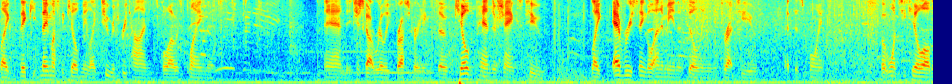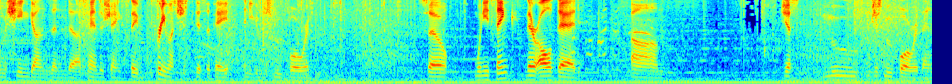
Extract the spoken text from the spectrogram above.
Like, they, they must have killed me like two or three times while I was playing this. And it just got really frustrating, so kill the Panzer Shanks too. Like, every single enemy in this building is a threat to you at this point. But once you kill all the machine guns and uh, Panzershanks, they pretty much just dissipate, and you can just move forward. So, when you think they're all dead, um, just move, just move forward then.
